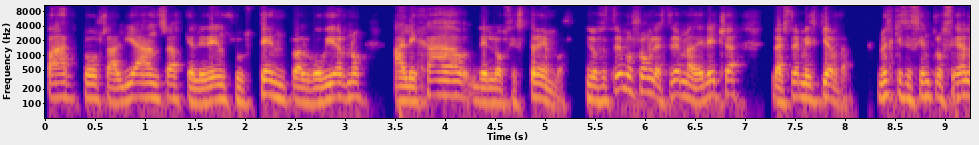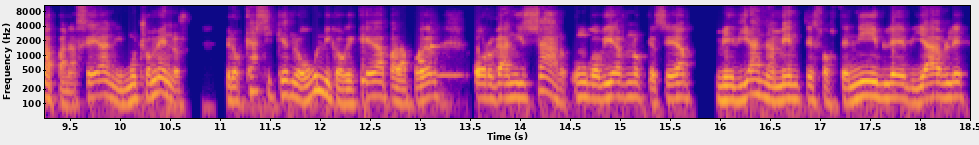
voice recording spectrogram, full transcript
pactos, alianzas que le den sustento al gobierno alejado de los extremos. Y los extremos son la extrema derecha, la extrema izquierda. No es que ese centro sea la panacea, ni mucho menos, pero casi que es lo único que queda para poder organizar un gobierno que sea medianamente sostenible, viable,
